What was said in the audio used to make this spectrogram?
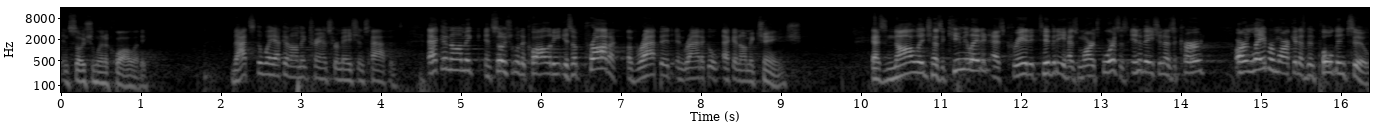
and social inequality. That's the way economic transformations happen. Economic and social inequality is a product of rapid and radical economic change. As knowledge has accumulated, as creativity has marched forth, as innovation has occurred, our labor market has been pulled in two.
